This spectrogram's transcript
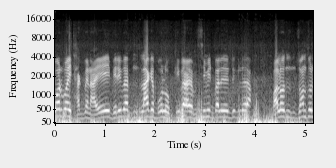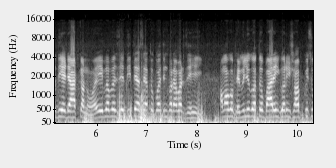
পর্বই থাকবে না। এই বেরিবাদ লাগে বলো কিবা সিমেন্ট বালি এগুলো ভালো যন্ত্র দিয়ে এটা আটকানো। এইভাবে যে দিতে আছে, এত কয়দিন পর আবার যে এই আমাকে ফ্যামিলিগত বাড়ি ঘড়ি সব কিছু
